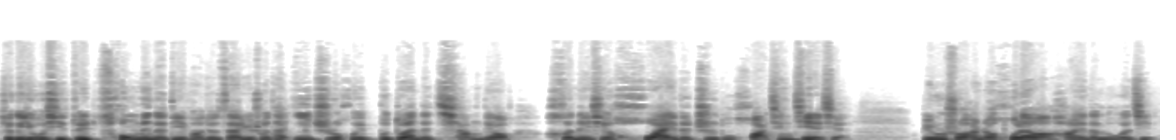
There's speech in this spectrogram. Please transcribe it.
这个游戏最聪明的地方就在于说，它一直会不断地强调和那些坏的制度划清界限。比如说，按照互联网行业的逻辑。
